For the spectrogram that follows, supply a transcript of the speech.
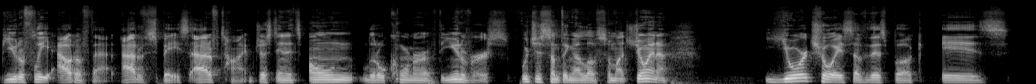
beautifully out of that out of space out of time just in its own little corner of the universe which is something i love so much. Joanna your choice of this book is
